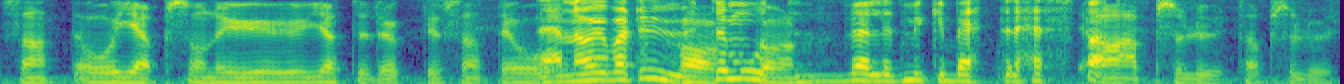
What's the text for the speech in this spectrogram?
Så att, och Jeppson är ju jätteduktig. Så att det, och, Den har ju varit ute Hakon. mot väldigt mycket bättre hästar. Ja, absolut, absolut.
